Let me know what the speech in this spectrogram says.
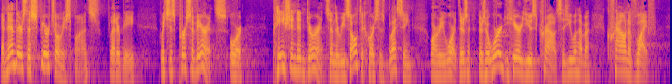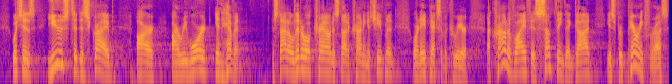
And then there's the spiritual response, letter B, which is perseverance or patient endurance. And the result, of course, is blessing or reward. There's a, there's a word here used, crown. It says you will have a crown of life, which is used to describe our, our reward in heaven. It's not a literal crown, it's not a crowning achievement or an apex of a career. A crown of life is something that God is preparing for us,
